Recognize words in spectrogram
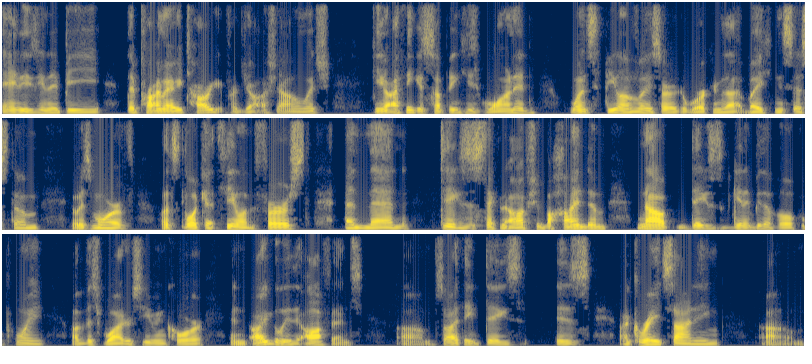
and he's going to be the primary target for Josh Allen, which you know I think it's something he's wanted. Once Thielen really started to work into that Viking system, it was more of let's look at Thielen first, and then Diggs is second option behind him. Now Diggs is going to be the vocal point of this wide receiving corps and arguably the offense. Um, so I think Diggs is a great signing um,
